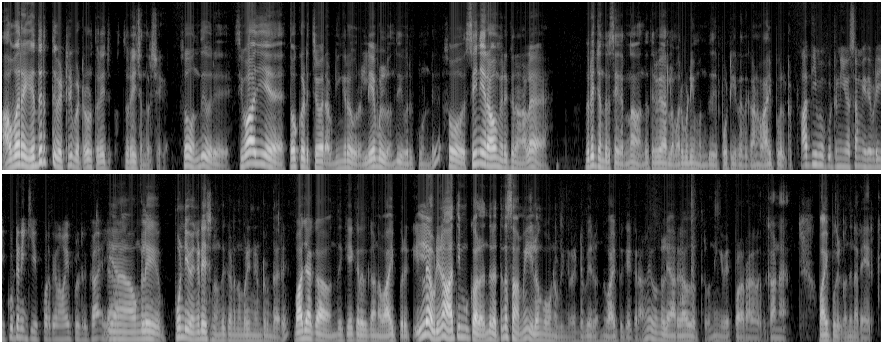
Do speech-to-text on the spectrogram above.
அவரை எதிர்த்து வெற்றி பெற்றவர் துரை துரை சந்திரசேகர். ஸோ வந்து ஒரு சிவாஜியை தோக்கடித்தவர் அப்படிங்கிற ஒரு லேபிள் வந்து இவருக்கு உண்டு. ஸோ சீனியராகவும் இருக்கிறனால துரை சந்திரசேகர் தான் வந்து திருவையாறில் மறுபடியும் வந்து போட்டியிடுறதுக்கான வாய்ப்புகள் இருக்கு. அதிமுக கூட்டணி வசம் இது எப்படி கூட்டணிக்கு போகிறதுக்கான வாய்ப்புகள் இருக்கா? அவங்களே பூண்டி வெங்கடேசன் வந்து கடந்த முறை நின்றுருந்தாரு. பாஜக வந்து கேட்கறதுக்கான வாய்ப்பு இருக்கு. இல்லை அப்படின்னா அதிமுகவில் வந்து ரத்னசாமி இளங்கோவன் அப்படிங்கிற ரெண்டு பேர் வந்து வாய்ப்பு கேட்குறாங்க இவங்களை யாராவது ஒருத்தர் வந்து இங்கே வேட்பாளர் ஆகிறதுக்கான வாய்ப்புகள் வந்து நிறைய இருக்கு.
